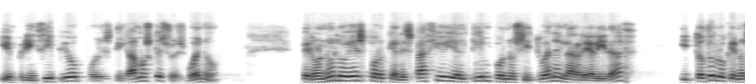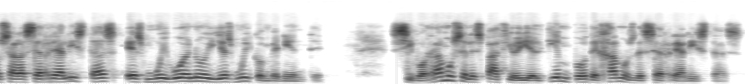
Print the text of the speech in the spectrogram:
Y en principio, pues digamos que eso es bueno. Pero no lo es porque el espacio y el tiempo nos sitúan en la realidad y todo lo que nos haga ser realistas es muy bueno y es muy conveniente. Si borramos el espacio y el tiempo, dejamos de ser realistas.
